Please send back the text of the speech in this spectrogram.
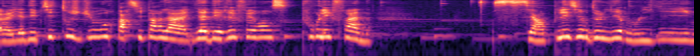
euh, il y a des petites touches d'humour par-ci par-là, il y a des références pour les fans. C'est un plaisir de le lire, on lit...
